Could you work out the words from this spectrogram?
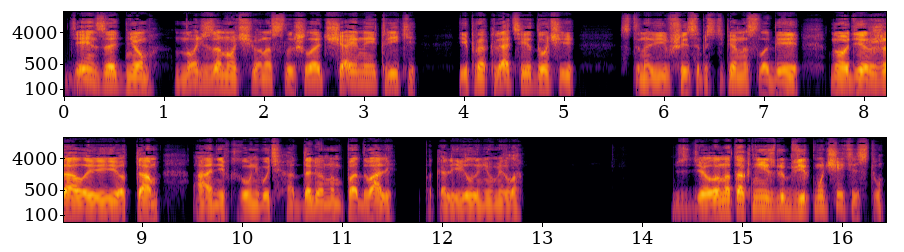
День за днем, ночь за ночью она слышала отчаянные крики и проклятия дочери, становившиеся постепенно слабее, но держала ее там, а не в каком-нибудь отдаленном подвале, пока Левила не умерла. Сделано так не из любви к мучительству.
